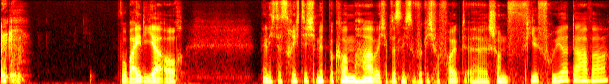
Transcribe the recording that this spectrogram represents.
Wobei die ja auch, wenn ich das richtig mitbekommen habe, ich habe das nicht so wirklich verfolgt, äh, schon viel früher da war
